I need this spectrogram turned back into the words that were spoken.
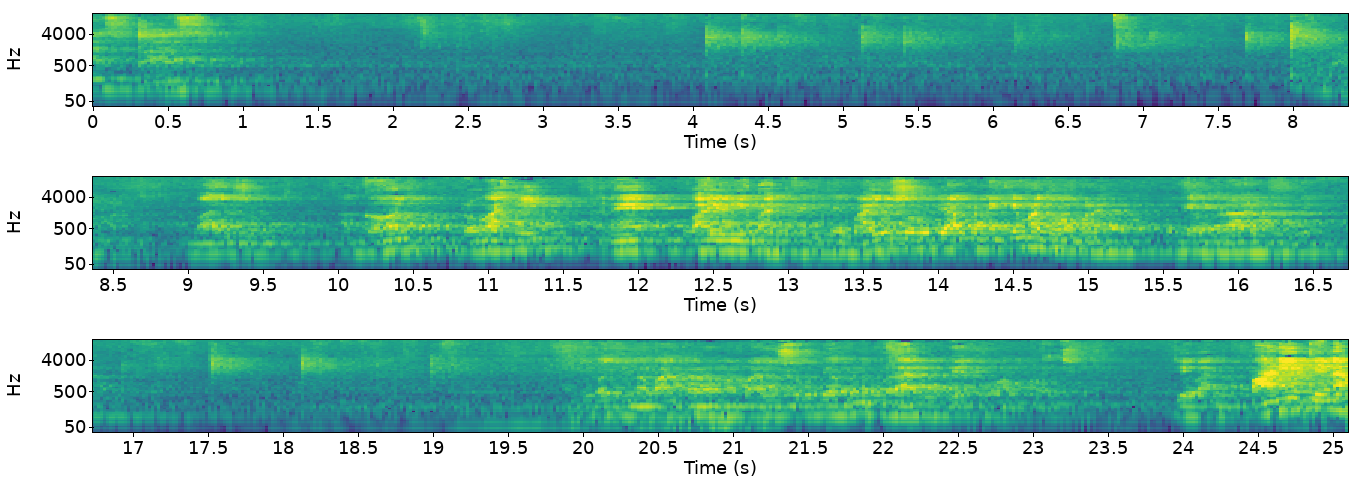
આસપાસ વાયુ સ્વરૂપ આ ઘન, પ્રવાહી અને વાયુની વાત કરી. કે વાયુ સ્વરૂપે આપણને કેમાં જોવા મળે? તો કે વરાળ આજુબાજુના વાતાવરણમાં વાયુ સ્વરૂપે આપણને વરાળ રૂપે જોવા મળે છે. જે વાત પાણી તેના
